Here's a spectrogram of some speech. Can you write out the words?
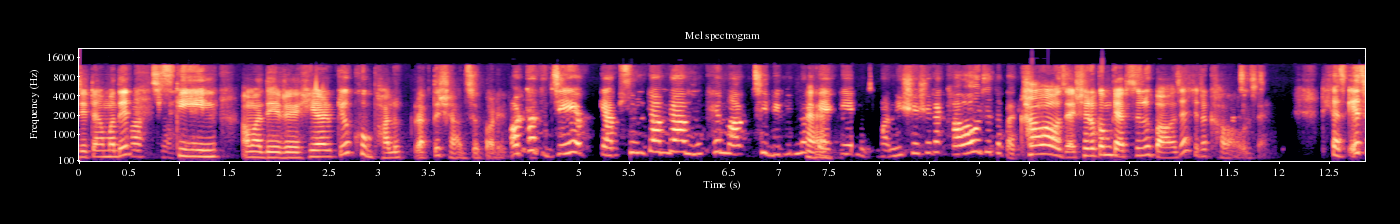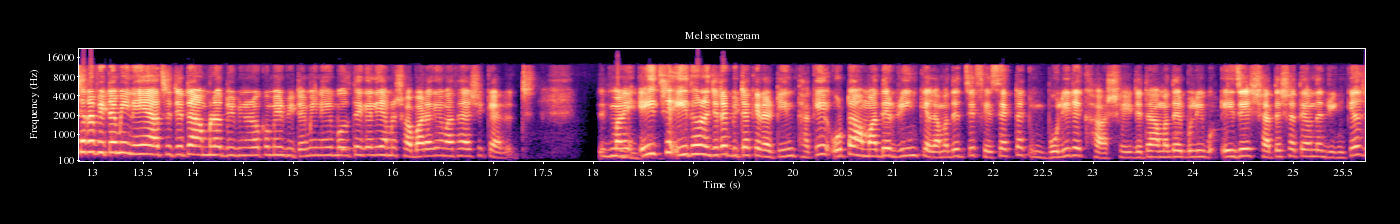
যেটা আমাদের আচ্ছা। স্কিন আমাদের হেয়ারকেও খুব ভালো রাখতে সাহায্য করে। অর্থাৎ যে ক্যাপসুলটা আমরা মুখে মাখছি বিভিন্ন। প্যাকে মিশে সেটা খাওয়াও যেতে পারে। খাওয়াও যায় সেরকম ক্যাপসুলও পাওয়া যায় যেটা খাওয়াও আচ্ছা। যায়। ঠিক আছে এছাড়া ভিটামিন এ আছে যেটা আমরা বিভিন্ন রকমের ভিটামিন এ বলতে গেলে আমরা সবার আগে মাথায় আসে ক্যারট মানে। এই যে এই ধরনের যেটা বিটা ক্যারাটিন থাকে ওটা আমাদের রিঙ্কেল আমাদের যে ফেসে একটা বলি রেখা আসে যেটা আমাদের বলি এজের সাথে সাথে আমাদের রিঙ্কেলস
